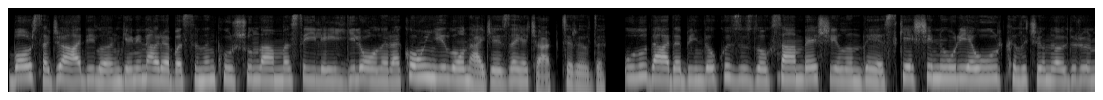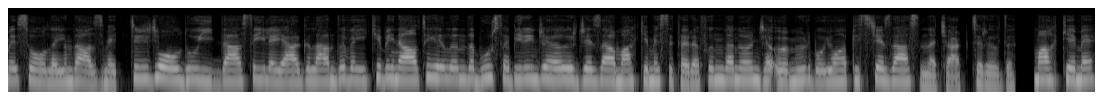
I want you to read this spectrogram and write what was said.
Borsacı Adil Öngen'in arabasının kurşunlanması ile ilgili olarak 10 yıl 10 ay cezaya çarptırıldı. Uludağ'da 1995 yılında eski eşi Nuriye Uğur Kılıç'ın öldürülmesi olayında azmettirici olduğu iddiasıyla yargılandı ve 2006 yılında Bursa 1. Ağır Ceza Mahkemesi tarafından önce ömür boyu hapis cezasına çarptırıldı. Mahkeme,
